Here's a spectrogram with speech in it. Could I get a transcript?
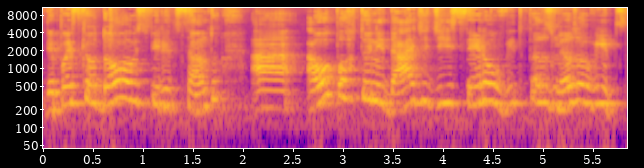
Depois que eu dou ao Espírito Santo a, a oportunidade de ser ouvido pelos meus ouvidos.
